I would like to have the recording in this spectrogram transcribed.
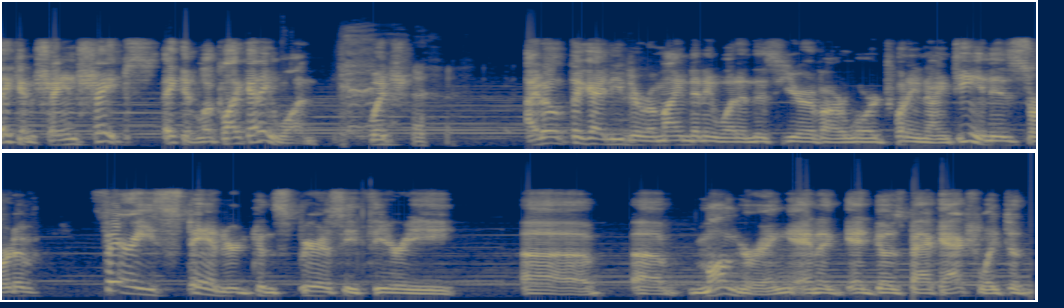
they can change shapes, they can look like anyone, which I don't think I need to remind anyone in this year of our Lord 2019 is sort of very standard conspiracy theory uh, uh, mongering, and it, it goes back actually to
